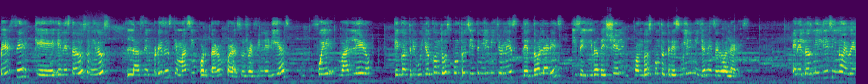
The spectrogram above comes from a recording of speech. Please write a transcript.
verse que en Estados Unidos las empresas que más importaron para sus refinerías fue Valero, que contribuyó con 2.7 mil millones de dólares y seguida de Shell con 2.3 mil millones de dólares. En el 2019,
